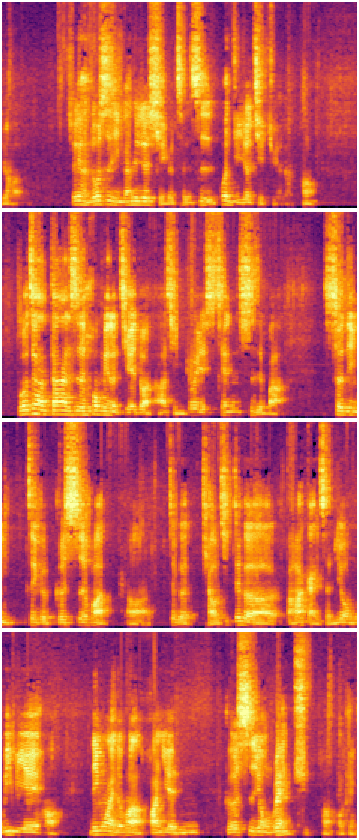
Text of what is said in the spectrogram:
就好了。所以很多事情干脆就写个程式，问题就解决了哦。不过这样当然是后面的阶段啊，请各位先试着把设定这个格式化啊，这个调节这个把它改成用 VBA 哈。另外的话，还原格式用 range 哈，OK。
